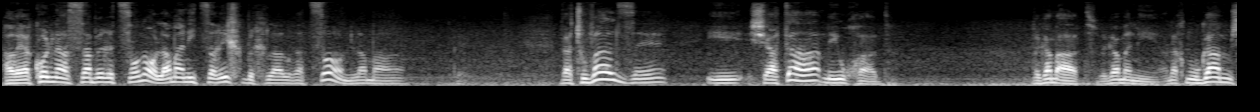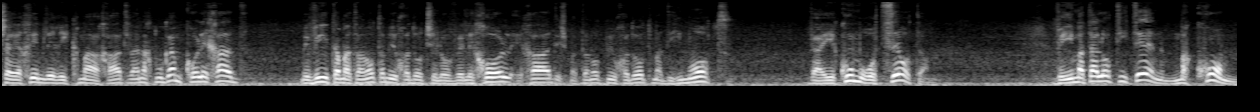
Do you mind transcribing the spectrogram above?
הרי הכל נעשה ברצונו, למה אני צריך בכלל רצון? למה... כן. והתשובה על זה היא שאתה מיוחד, וגם את וגם אני, אנחנו גם שייכים לרקמה אחת, ואנחנו גם כל אחד מביא את המתנות המיוחדות שלו, ולכל אחד יש מתנות מיוחדות מדהימות, והיקום רוצה אותם. ואם אתה לא תיתן מקום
